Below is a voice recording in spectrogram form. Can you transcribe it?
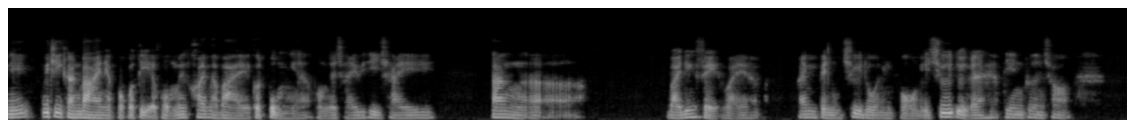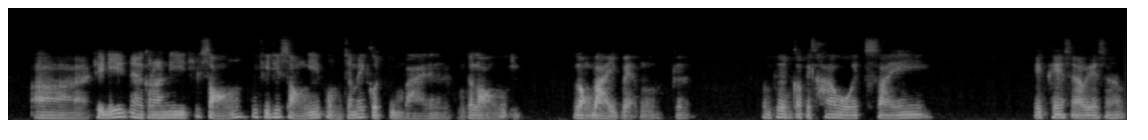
ทีนี้วิธีการบายเนี่ยปกติผมไม่ค่อยมาบายกดปุ่มเงี้ย ผมจะใช้วิธีใช้ตั้งเอ่อ binding phase ไว้ครับ ให้มันเป็นชื่อโดนอินโฟหรือชื่ออื่นก็ได้ครับที่เพื่อนชอบอทีนี้ในกรณีที่สองวิธีที่สองนี้ผมจะไม่กดปุ่มบายแล้วกันผมจะลองอีกลองบายอีกแบบนึงก็เพื่อนๆก็ไปเข้าเว็บไซต์ XPS LS นะครับ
